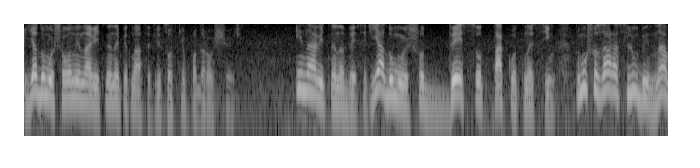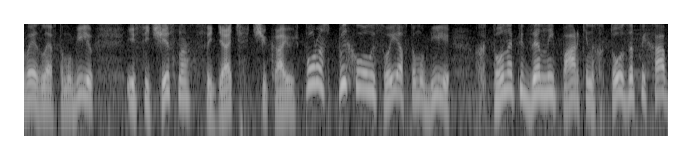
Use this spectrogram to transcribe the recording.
я думаю, що вони навіть не на 15% подорожчають. І навіть не на 10. Я думаю, що десь от так от на 7. Тому що зараз люди навезли автомобілів і всі чесно сидять, чекають, порозпихували свої автомобілі. Хто на підземний паркінг, хто запихав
